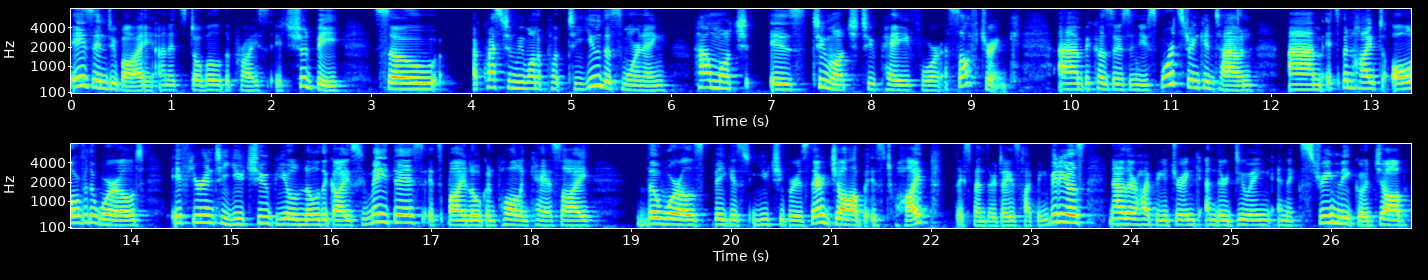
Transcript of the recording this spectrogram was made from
is in Dubai and it's double the price it should be. So, a question we want to put to you this morning how much is too much to pay for a soft drink? Um, because there's a new sports drink in town. Um, it's been hyped all over the world. If you're into YouTube, you'll know the guys who made this. It's by Logan Paul and KSI the world's biggest YouTubers. Their job is to hype. They spend their days hyping videos. Now they're hyping a drink and they're doing an extremely good job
